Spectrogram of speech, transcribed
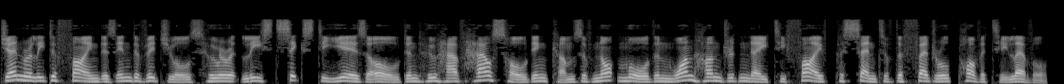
generally defined as individuals who are at least 60 years old and who have household incomes of not more than 180 85% of the federal poverty level.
